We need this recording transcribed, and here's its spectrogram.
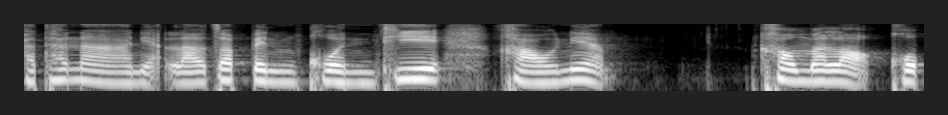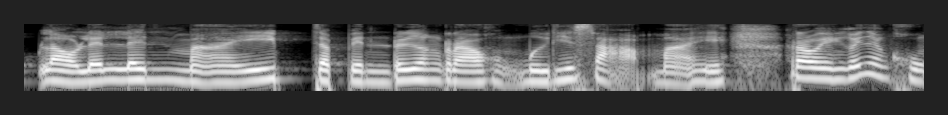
พัฒนาเนี่ยแล้วจะเป็นคนที่เขาเนี่ย เขามาหลอกคบเราเล่นๆไหม จะเป็นเรื่องราวของมือที่สามไหม เราเองก็ยังคง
